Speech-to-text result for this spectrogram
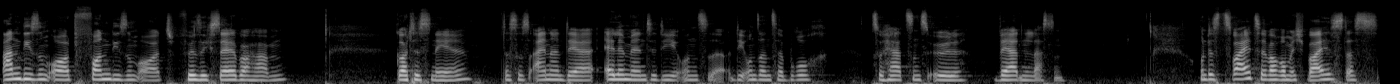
an diesem Ort, von diesem Ort für sich selber haben. Gottes Nähe, das ist einer der Elemente, die, uns, die unseren Zerbruch zu Herzensöl werden lassen. Und das Zweite, warum ich weiß, dass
